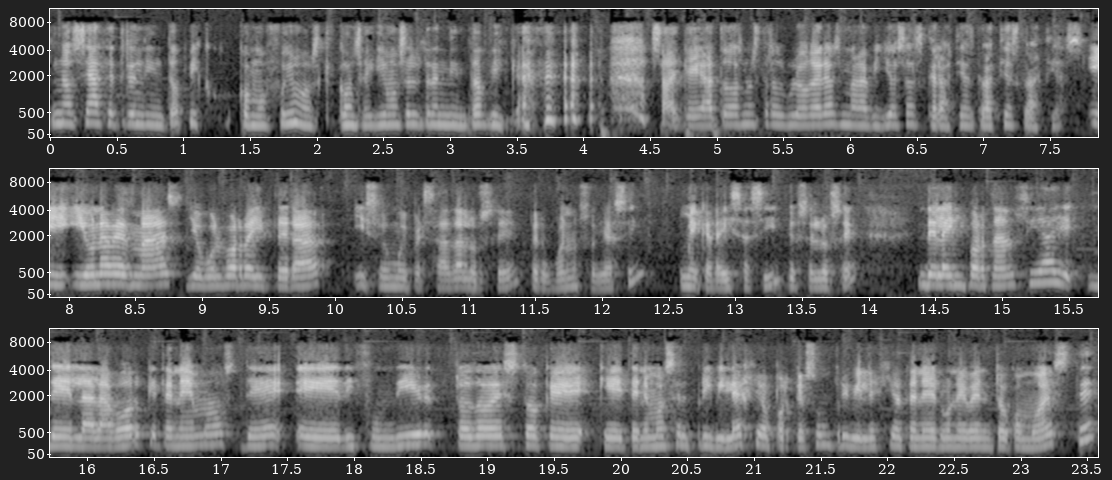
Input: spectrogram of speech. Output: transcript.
no se hace trending topic como fuimos, que conseguimos el trending topic. o sea que a todas nuestras blogueras maravillosas, gracias, gracias, gracias. Y, y una vez más, yo vuelvo a reiterar, y soy muy pesada, lo sé, pero bueno, soy así, me queréis así, yo sé, lo sé, de la importancia de la labor que tenemos de eh, difundir todo esto que, que tenemos el privilegio, porque es un privilegio tener un evento como este,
